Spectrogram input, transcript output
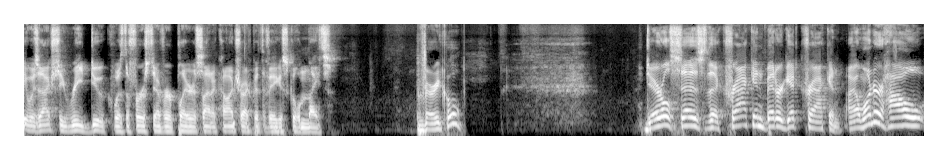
it was actually Reid Duke was the first ever player to sign a contract with the Vegas Golden Knights. Very cool. Daryl says the Kraken better get Kraken. I wonder how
